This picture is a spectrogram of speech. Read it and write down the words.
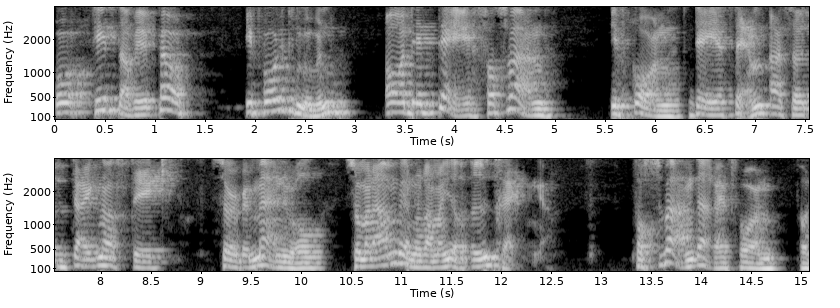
Och tittar vi på i folkmun, ADD försvann ifrån DSM, alltså Diagnostic Survey Manual, som man använder när man gör utredningar. Försvann därifrån för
